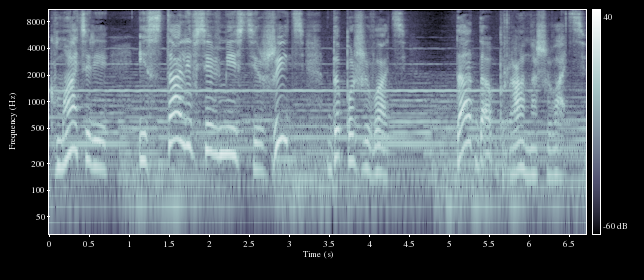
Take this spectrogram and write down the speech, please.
к матери, и стали все вместе жить да поживать, да добра наживать.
